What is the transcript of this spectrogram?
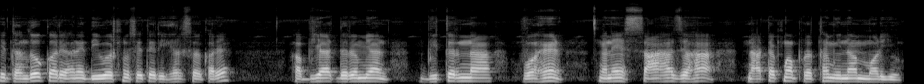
એ ધંધો કરે અને દિવસનું છે તે રિહર્સલ કરે. અભ્યાસ દરમિયાન ભીતરના વહેણ અને શાહજહાં નાટકમાં પ્રથમ ઇનામ મળ્યું.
